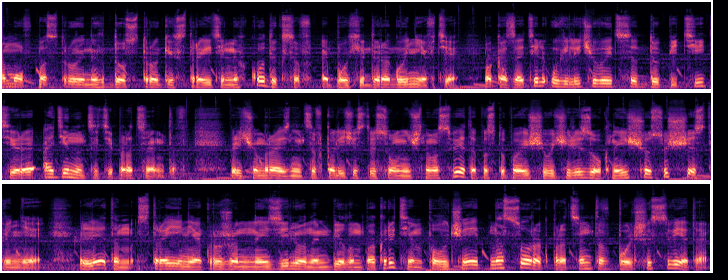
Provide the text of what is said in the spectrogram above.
домов, построенных до строгих строительных кодексов эпохи дорогой нефти, показатель увеличивается до 5-11%. Причем разница в количестве солнечного света, поступающего через окна, еще существеннее. Летом строение, окруженное зеленым белым покрытием, получает на 40% больше света.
